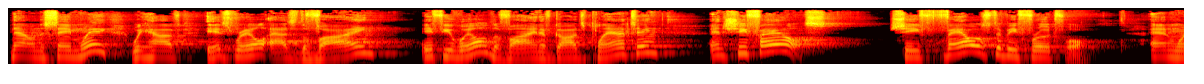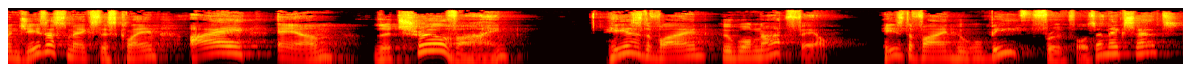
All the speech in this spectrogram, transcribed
Now, in the same way, we have Israel as the vine, if you will, the vine of God's planting, and she fails. She fails to be fruitful. And when Jesus makes this claim, I am the true vine, he is the vine who will not fail. He's the vine who will be fruitful. Does that make sense?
